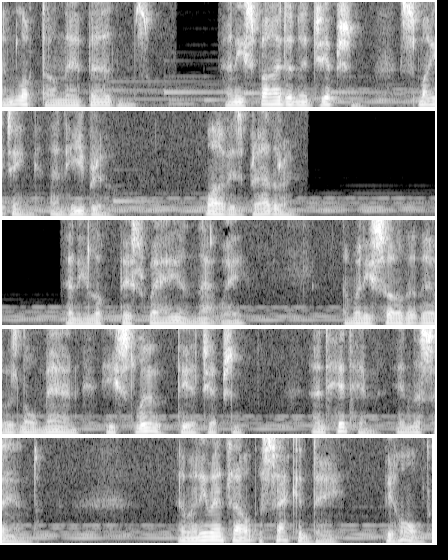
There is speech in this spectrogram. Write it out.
and looked on their burdens. And he spied an Egyptian smiting an Hebrew, one of his brethren. And he looked this way and that way, and when he saw that there was no man, he slew the Egyptian, and hid him in the sand. And when he went out the second day, behold,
